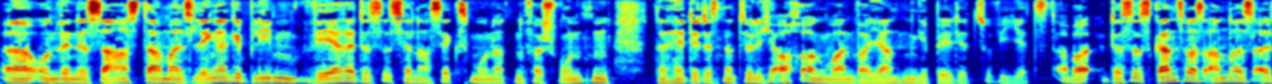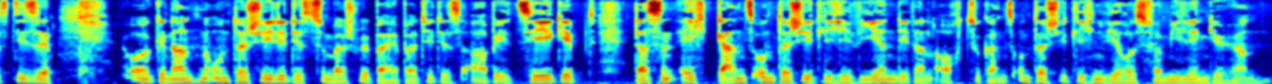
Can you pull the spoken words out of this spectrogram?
Äh, und wenn das SARS damals länger geblieben wäre, das ist ja nach sechs Monaten verschwunden, dann hätte das natürlich auch irgendwann Varianten gebildet, so wie jetzt. Aber das ist ganz was anderes als diese äh, genannten Unterschiede, die es zum Beispiel bei Hepatitis A, B, C gibt. Das sind echt ganz unterschiedliche Viren, die dann auch zu ganz unterschiedlichen Virusfamilien gehören.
